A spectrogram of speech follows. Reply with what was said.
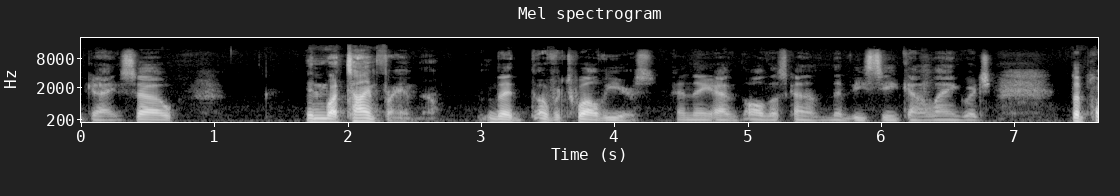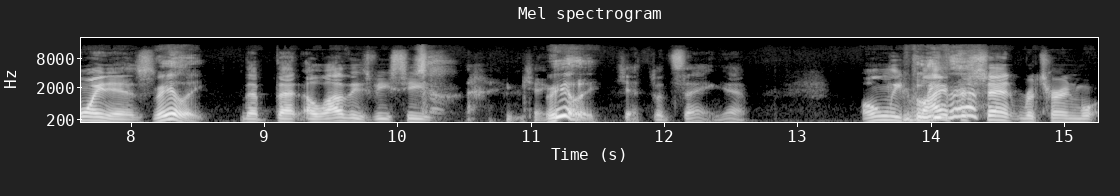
Okay, so In what time frame though? the over 12 years, and they have all this kind of the VC kind of language. The point is Really? that that a lot of these VCs, yeah, Really? that's what it's saying, yeah, only five percent return more.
